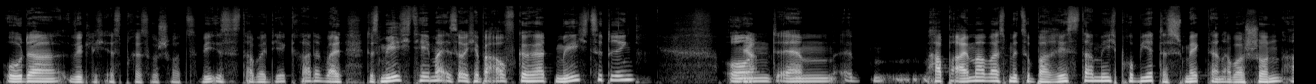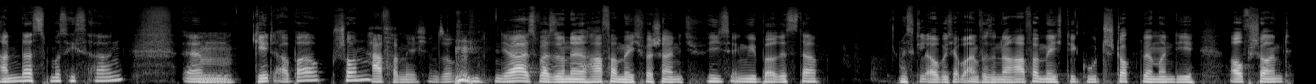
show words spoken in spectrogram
oder wirklich Espresso-Shots. Wie ist es da bei dir gerade? Weil das Milchthema ist euch aber aufgehört, Milch zu trinken. Und ähm, habe einmal was mit so Barista-Milch probiert. Das schmeckt dann aber schon anders, muss ich sagen. Ähm, Mhm. Geht aber schon. Hafermilch und so. Ja, es war so eine Hafermilch wahrscheinlich, hieß irgendwie Barista. Ist, glaube ich, aber einfach so eine Hafermilch, die gut stockt, wenn man die aufschäumt.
